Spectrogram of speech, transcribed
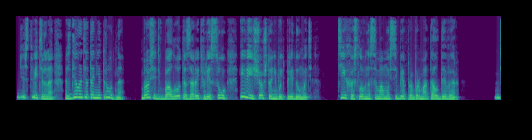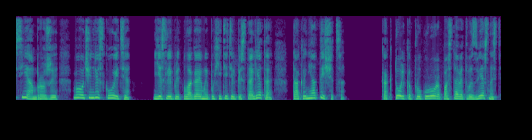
Действительно, сделать это нетрудно. Бросить в болото, зарыть в лесу или еще что-нибудь придумать – Тихо, словно самому себе пробормотал Девер. «Мсье Амброжи, вы очень рискуете, если предполагаемый похититель пистолета так и не отыщется. Как только прокурора поставят в известность,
